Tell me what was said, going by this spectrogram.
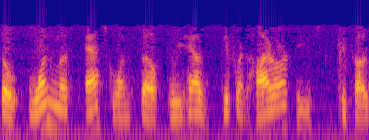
So one must ask oneself, do we have different hierarchies? Because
